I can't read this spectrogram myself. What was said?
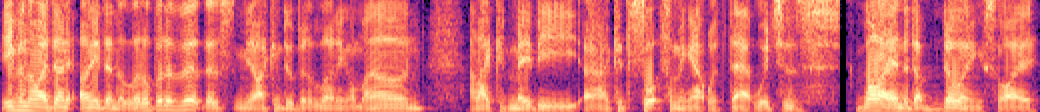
even though I don't only done a little bit of it, there's you know, I can do a bit of learning on my own, and I could maybe I could sort something out with that, which is what I ended up doing. So I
